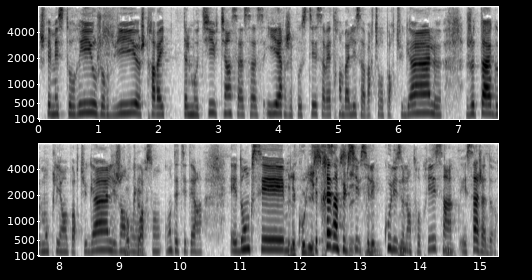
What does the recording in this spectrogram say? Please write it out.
je fais mes stories aujourd'hui, euh, je travaille tel motif, tiens, ça, ça, hier j'ai posté, ça va être emballé, ça va partir au Portugal, euh, je tag mon client au Portugal, les gens vont voir son compte, etc. Et donc c'est C'est très impulsif, C'est- les coulisses de Mm. l'entreprise, un- et ça j'adore.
